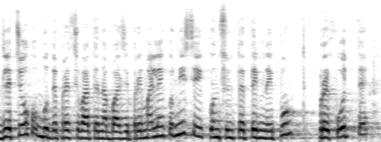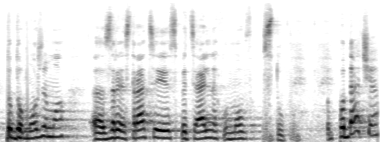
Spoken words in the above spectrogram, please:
Для цього буде працювати на базі приймальної комісії консультативний пункт. Приходьте, допоможемо е, з реєстрацією спеціальних умов вступу. Подача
